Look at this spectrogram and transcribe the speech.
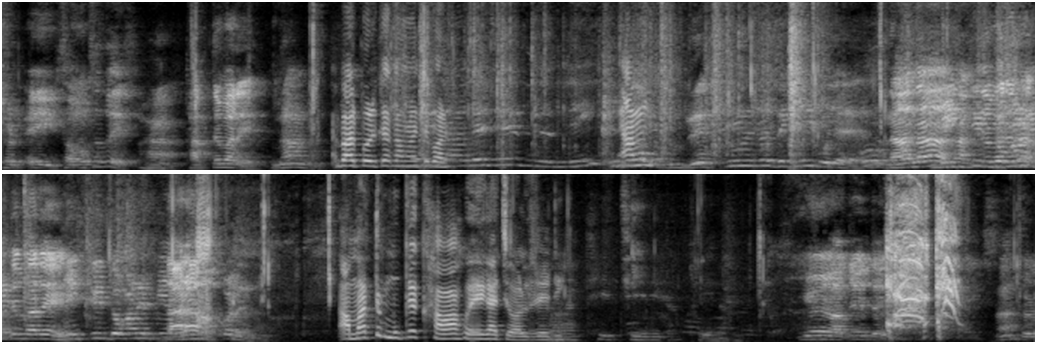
ছোট এই সমোসাতে হ্যাঁ। থাকতে পারে? না না। বল পরীক্ষা কামড়াতে বল। আমি রেস্টুরেন্টে দেখলেই বোঝা যায়। না না থাকতে পারে দোকানে থাকতে পারে। মিষ্টির দোকানে পেঁয়াজ দাঁড়াও। ভাগ করে না। আমার তো মুখে খাওয়া হয়ে গেছে অলরেডি ইয়ে রাতে দে হ্যাঁ? ছোট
